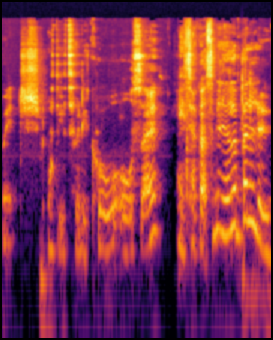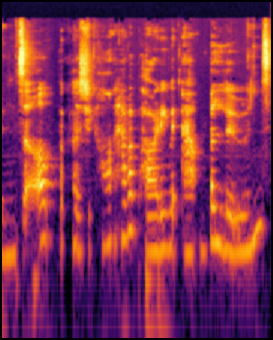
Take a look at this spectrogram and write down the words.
which I think is really cool also. Okay, so I've got some little balloons up because you can't have a party without balloons.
